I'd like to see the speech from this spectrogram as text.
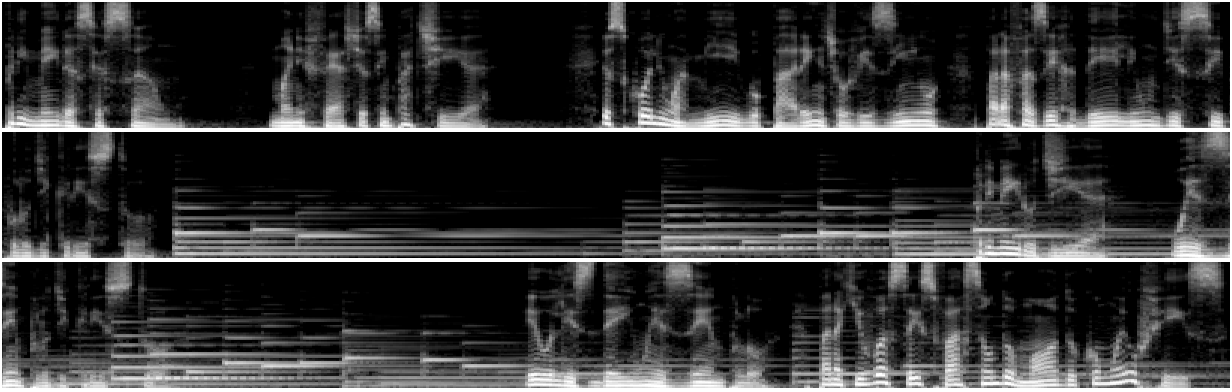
Primeira sessão. Manifeste simpatia. Escolha um amigo, parente ou vizinho para fazer dele um discípulo de Cristo. Primeiro dia. O exemplo de Cristo. Eu lhes dei um exemplo para que vocês façam do modo como eu fiz.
